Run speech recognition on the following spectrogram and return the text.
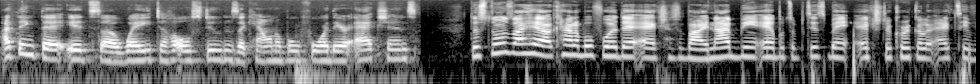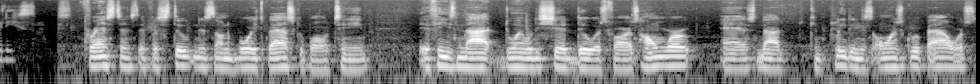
I think that it's a way to hold students accountable for their actions. The students are held accountable for their actions by not being able to participate in extracurricular activities. For instance, if a student is on the boys basketball team, if he's not doing what he should do as far as homework and is not completing his orange group hours,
